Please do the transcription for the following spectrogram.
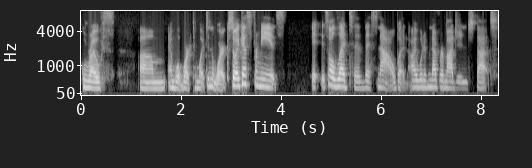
growth um, and what worked and what didn't work. So I guess for me, it's it, it's all led to this now. But I would have never imagined that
